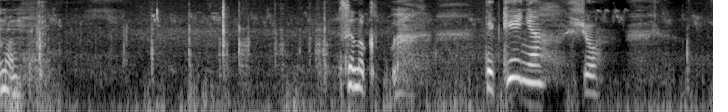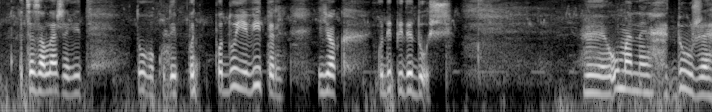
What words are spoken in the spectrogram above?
ну, синок Текиня, що це залежить від того, куди подує вітер як, куди піде дощ. Е, У мене дуже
